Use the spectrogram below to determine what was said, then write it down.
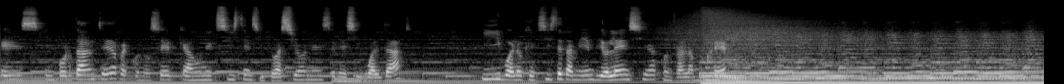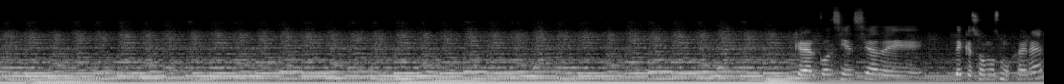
es importante reconocer que aún existen situaciones de desigualdad y bueno, que existe también violencia contra la mujer. Crear conciencia de, de que somos mujeres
